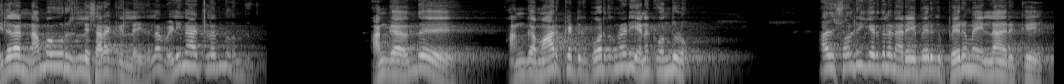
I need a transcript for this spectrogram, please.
இதெல்லாம் நம்ம ஊர் இல்லை சரக்கு இல்லை இதெல்லாம் வெளிநாட்டிலேருந்து வந்தது. அங்கே வந்து அங்கே மார்க்கெட்டுக்கு போகிறதுக்கு முன்னாடி எனக்கு வந்துடும். அது சொல்லிக்கிறதுல நிறைய பேருக்கு பெருமை எல்லாம் இருக்குது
